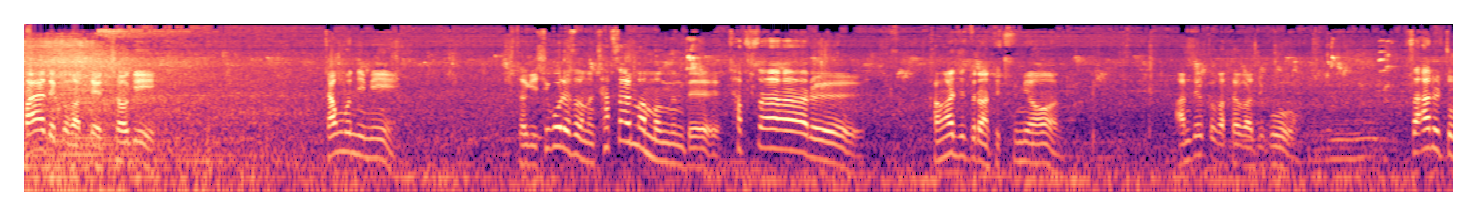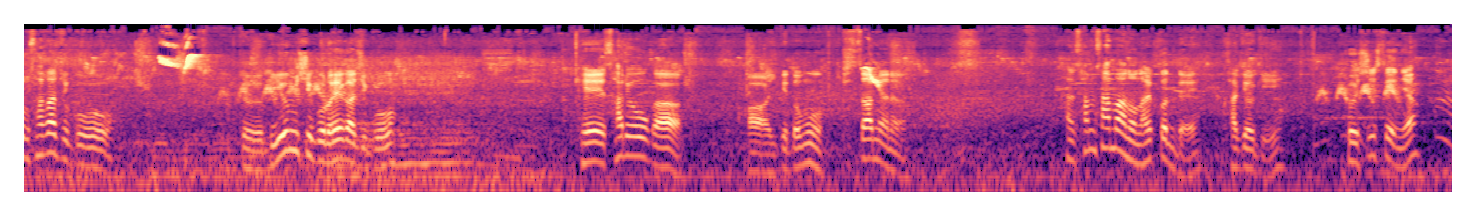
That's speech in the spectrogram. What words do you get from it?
봐야 될 것 같아 저기 장모님이 저기 시골에서는 찹쌀만 먹는데 찹쌀을 강아지들한테 주면 안 될 것 같아가지고 쌀을 좀 사가지고 그 미음식으로 해가지고 개 사료가 아 이게 너무 비싸면은 한 3, 4만 원 할 건데 가격이 그 시센이야? อืม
